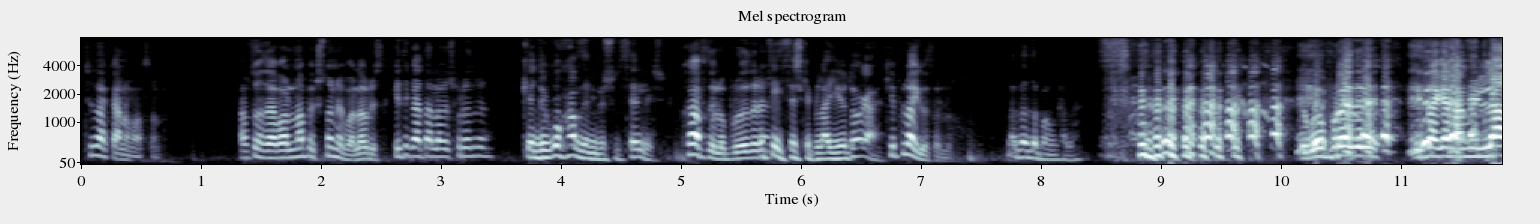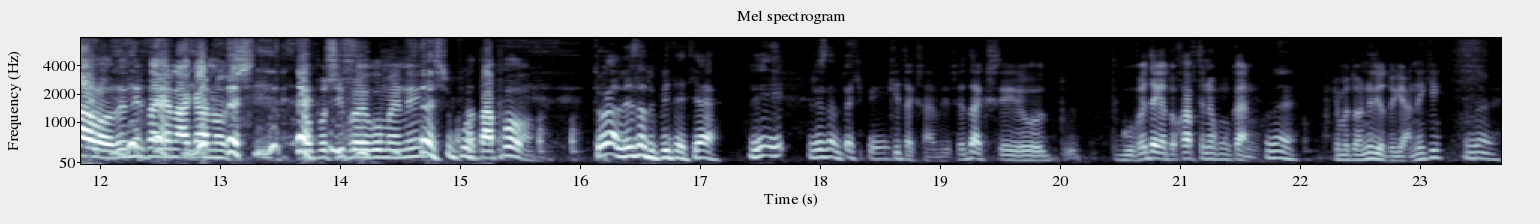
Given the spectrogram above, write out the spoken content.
Τι θα κάνω με αυτόν; Αυτόν θα βάλω να παίξει, τον έβαλα. Ορίστε. Και τι κατάλαβες, πρόεδρε; Κεντρικό χαβ δεν είπες ότι θέλεις. Χάφ θέλω, πρόεδρε. Τι, θες και πλάγιο τώρα; Και πλάγιο θέλω. Μα δεν τα πάμε καλά. Εγώ, πρόεδρε, ήρθα για να μιλάω. Δεν ήρθα για να κάνω όπως οι προηγούμενοι. Θα σου πω. Θα τα πω. Τώρα λες να του πει τέτοια. Ή- ή Λες να του το έχει πει. Κοίταξε να δεις. Εντάξει, ο- την κουβέντα για το χάφ την έχουν κάνει. Ναι, Και με τον ίδιο τον Γιάννικη. ναι.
